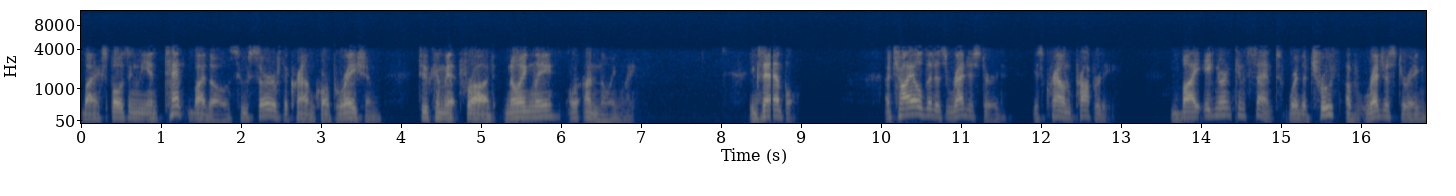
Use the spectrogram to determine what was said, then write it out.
by exposing the intent by those who serve the Crown Corporation to commit fraud knowingly or unknowingly. Example A child that is registered is Crown property by ignorant consent where the truth of registering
